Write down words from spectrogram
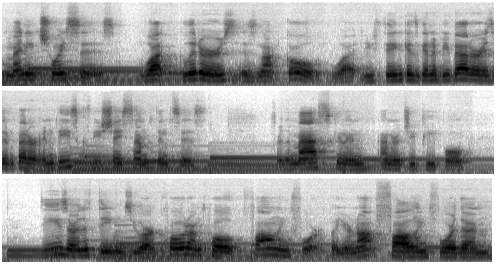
many choices. What glitters is not gold. What you think is going to be better isn't better. And these cliche sentences for the masculine energy people, these are the things you are quote unquote falling for, but you're not falling for them.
